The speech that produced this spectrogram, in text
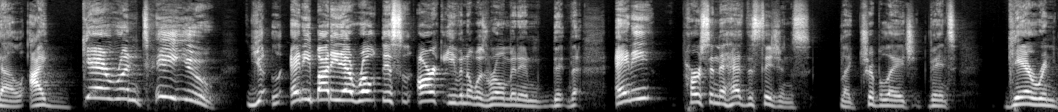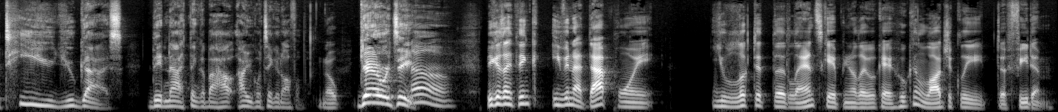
That I guarantee you, you, anybody that wrote this arc, even though it was Roman and the, the- any person that has decisions like Triple H, Vince, guarantee you, you guys did not think about how, how you're gonna take it off of. them. Nope. Guarantee. No. Because I think even at that point, you looked at the landscape and you're like, okay, who can logically defeat him?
